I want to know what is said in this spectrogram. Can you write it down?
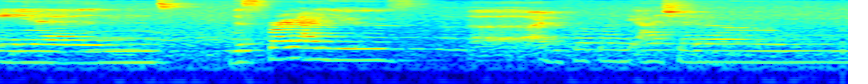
and the spray I use uh, before applying the eyeshadow.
